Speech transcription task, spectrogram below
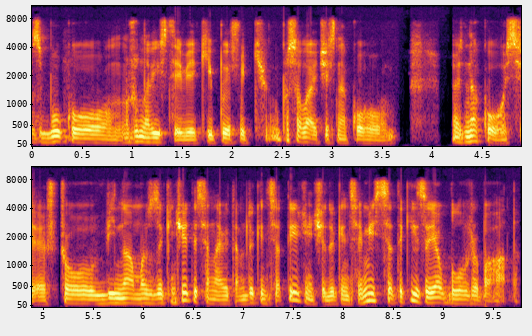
з боку журналістів, які пишуть, посилаючись на кого на когось, що війна може закінчитися навіть там до кінця тижня чи до кінця місяця, таких заяв було вже багато,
